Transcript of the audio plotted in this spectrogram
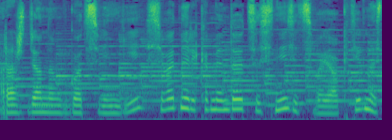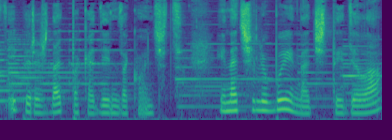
Рожденным в год свиньи сегодня рекомендуется снизить свою активность и переждать, пока день закончится. Иначе любые начатые дела,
